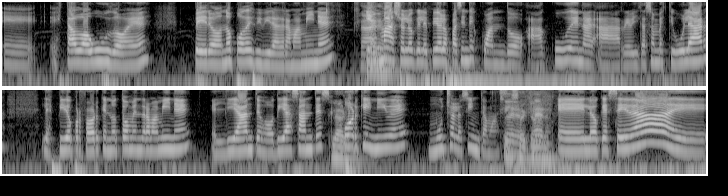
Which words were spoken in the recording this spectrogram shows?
eh, estado agudo, ¿eh? Pero no podés vivir a Dramamine. Claro. Y es más, yo lo que le pido a los pacientes cuando acuden a, a rehabilitación vestibular, les pido por favor que no tomen Dramamine el día antes o días antes, Claro. porque inhibe mucho los síntomas. Exactamente. Eh, lo que se da eh,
